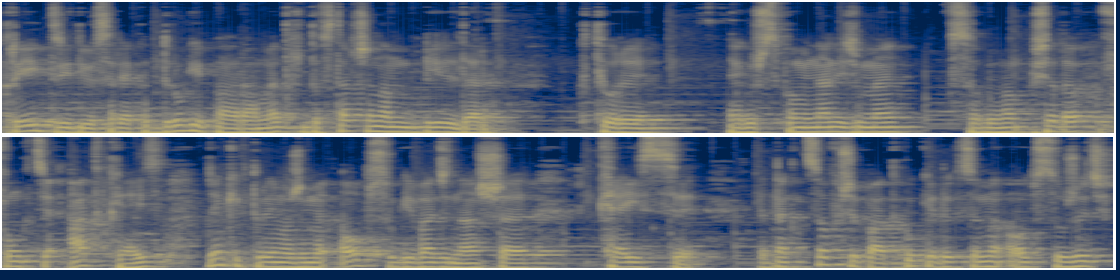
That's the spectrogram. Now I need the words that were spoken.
Create reducer jako drugi parametr dostarcza nam builder, który, jak już wspominaliśmy, w sobie ma, posiada funkcję add case, dzięki której możemy obsługiwać nasze case'y. Jednak co w przypadku, kiedy chcemy obsłużyć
